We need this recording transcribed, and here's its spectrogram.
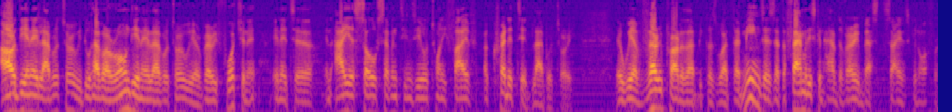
our DNA laboratory, we do have our own DNA laboratory. We are very fortunate, and it's a, an ISO 17025 accredited laboratory. And we are very proud of that because what that means is that the families can have the very best science can offer,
